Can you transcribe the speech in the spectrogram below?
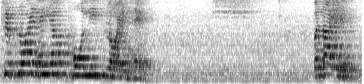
triploid है या polyploid है? बताइए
